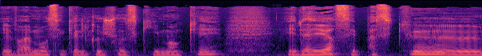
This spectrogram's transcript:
Et vraiment, c'est quelque chose qui manquait. Et d'ailleurs, c'est parce que euh,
